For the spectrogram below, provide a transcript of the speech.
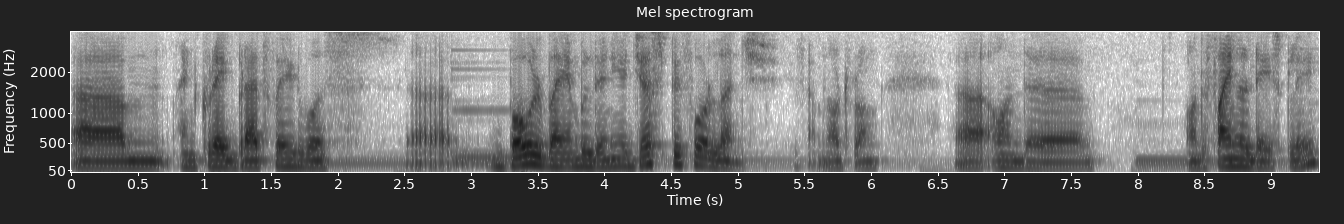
Um, and Craig Brathwaite was uh, bowled by Embuldeniya just before lunch, if I'm not wrong, uh, on the on the final day's play.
